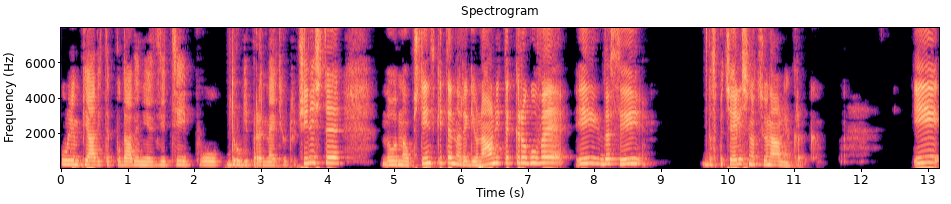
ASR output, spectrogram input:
олимпиадите по дадени езици по други предмети от училище, на общинските, на регионалните кръгове и да си да спечелиш националния кръг. И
